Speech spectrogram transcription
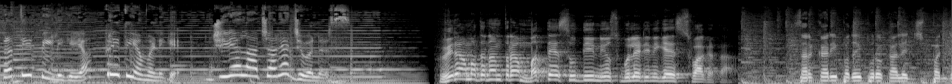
ಪ್ರತಿ ಪೀಳಿಗೆಯ ಪ್ರೀತಿಯ ಮಳಿಗೆ. ಜಿಎಲ್ ಆಚಾರ್ಯ ಜುವೆಲ್ಲರ್ಸ್ ವಿರಾಮದ ನಂತರ ಮತ್ತೆ ಸುದ್ದಿ ನ್ಯೂಸ್ ಬುಲೆಟಿನ್ಗೆ ಸ್ವಾಗತ. ಸರ್ಕಾರಿ ಪದವಿ ಪೂರ್ವ college Panja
